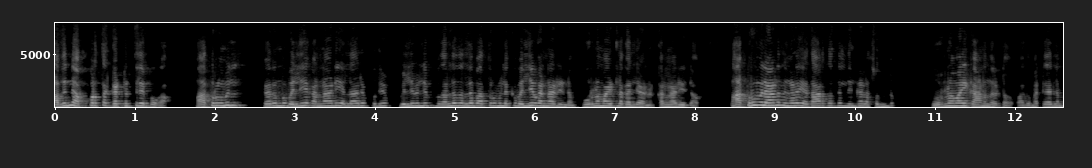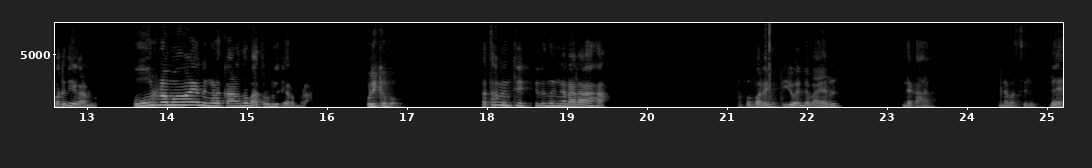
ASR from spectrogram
അതിന്റെ അപ്പുറത്തെ ഘട്ടത്തിലേ പോകാം. ബാത്റൂമിൽ കയറുമ്പോൾ വലിയ കണ്ണാടി എല്ലാവരും പുതിയ വലിയ വലിയ നല്ല നല്ല ബാത്റൂമിലൊക്കെ വലിയ കണ്ണാടി ഉണ്ടാവും. പൂർണമായിട്ടുള്ള കല്യാണം കണ്ണാടി ഉണ്ടാവും. ബാത്റൂമിലാണ് നിങ്ങൾ യഥാർത്ഥത്തിൽ നിങ്ങളെ സ്വന്തം പൂർണമായി കാണുന്നത് കേട്ടോ. മറ്റേതെല്ലാം പകുതിയെ കാണുന്നു പൂർണമായ നിങ്ങൾ കാണുന്നത് ബാത്റൂമിൽ കയറുമ്പോഴാണ്. കുളിക്കുമ്പോൾ. എത്ര മിനിറ്റ് ഇരുന്ന് ഇങ്ങനെ അലാഹ. അപ്പൊ പറയും അയ്യോ എന്റെ വയറ് എന്റെ കാൽ എന്റെ ബസ്സിൽ അല്ലേ?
